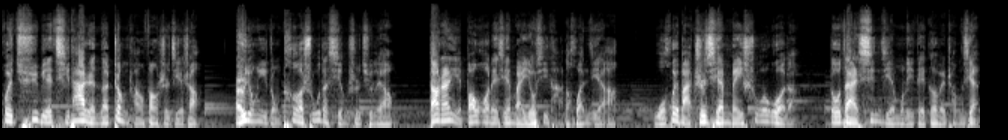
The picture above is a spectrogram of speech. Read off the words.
会区别其他人的正常方式介绍，而用一种特殊的形式去聊。当然也包括那些买游戏卡的环节啊，我会把之前没说过的都在新节目里给各位呈现。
